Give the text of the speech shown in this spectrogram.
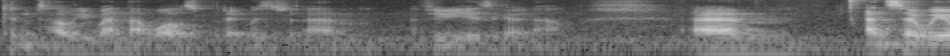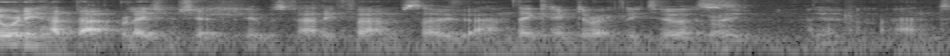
couldn't tell you when that was, but it was um, a few years ago now. Um, and so we already had that relationship. It was fairly firm, so um, they came directly to us. Great, yeah. Um, and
